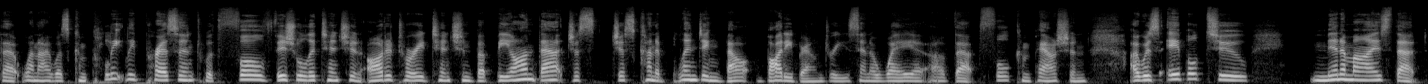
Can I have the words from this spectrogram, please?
that when I was completely present with full visual attention, auditory attention, but beyond that, just just kind of blending body boundaries in a way of that full compassion, I was able to minimize that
